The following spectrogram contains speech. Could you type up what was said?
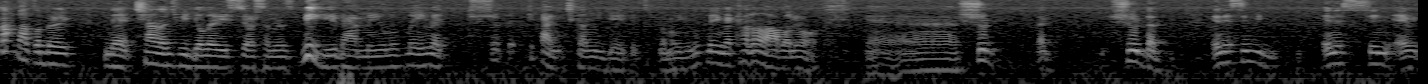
daha fazla böyle challenge videoları istiyorsanız videoyu beğenmeyi unutmayın ve şurada iki tane çıkan videoyu da tıklamayı unutmayın ve kanala abone ol. Ee, şurada şurada Enes'in Enes'in ev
